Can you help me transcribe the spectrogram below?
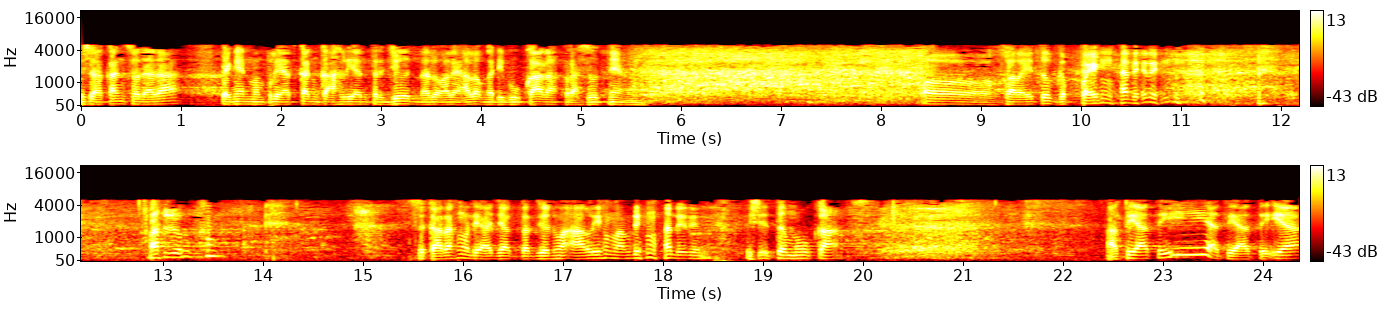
Misalkan saudara pengen memperlihatkan keahlian terjun Lalu oleh Allah nggak dibuka lah perasutnya. Oh kalau itu gepeng hadirin Aduh Sekarang mau diajak terjun mah alim hadirin Di situ muka Hati-hati, hati-hati ya.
